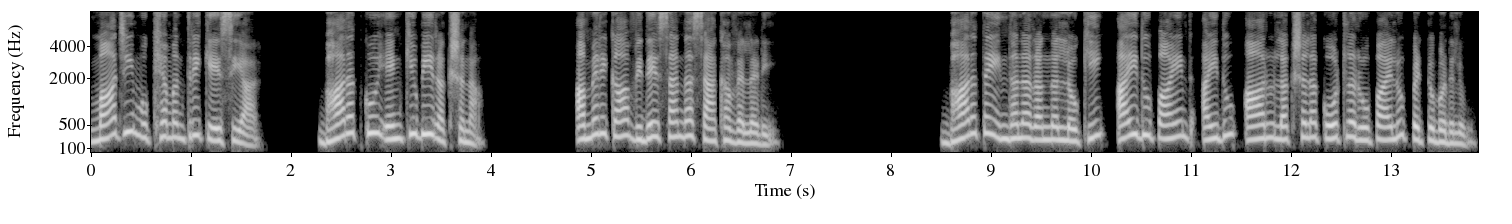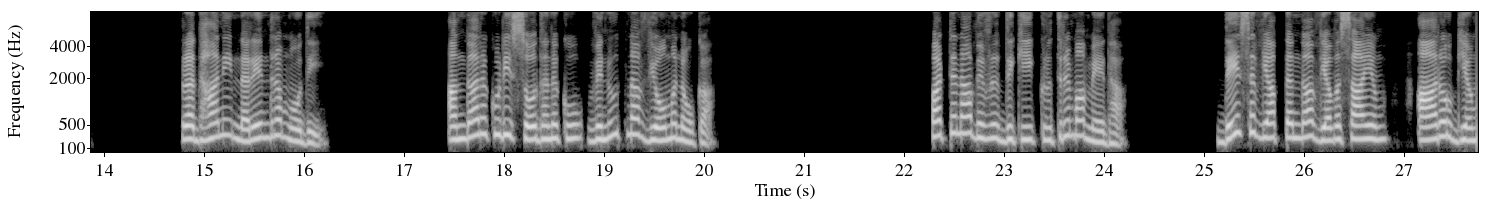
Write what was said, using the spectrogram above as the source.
మాజీ ముఖ్యమంత్రి కేసీఆర్. భారత్కు ఎంక్యుబీ రక్షణ. అమెరికా విదేశాంగ శాఖ వెల్లడి. భారత ఇంధన రంగంలోకి ఐదు పాయింట్ ఐదు ఆరు లక్షల కోట్ల రూపాయలు పెట్టుబడులు. ప్రధాని నరేంద్ర మోదీ. అంగారకుడి శోధనకు వినూత్న వ్యోమనౌక. పట్టణాభివృద్ధికి కృత్రిమ మేధ. దేశవ్యాప్తంగా వ్యవసాయం ఆరోగ్యం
